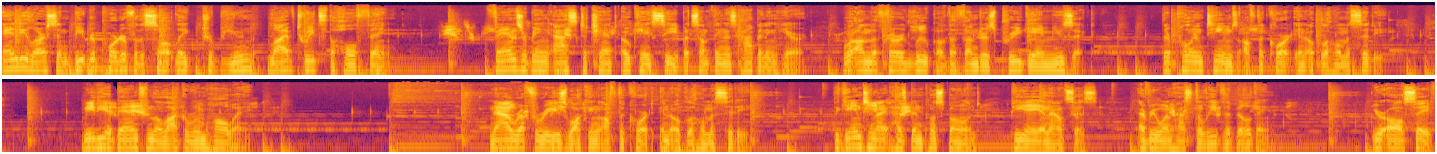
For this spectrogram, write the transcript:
Andy Larsen, beat reporter for the Salt Lake Tribune, live tweets the whole thing. Fans are being asked to chant OKC, but something is happening here. We're on the third loop of the Thunder's pre-game music. They're pulling teams off the court in Oklahoma City. Media banned from the locker room hallway. Now referees walking off the court in Oklahoma City. The game tonight has been postponed, PA announces. Everyone has to leave the building. You're all safe,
